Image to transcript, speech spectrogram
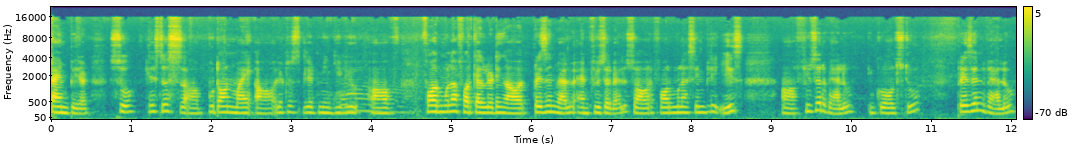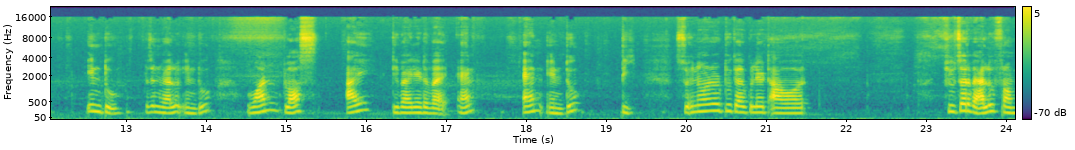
time period. So let's just uh, put on my uh, let us let me give you a formula for calculating our present value and future value. So our formula simply is uh, future value equals to present value into present value into 1 plus i divided by n n into t. so in order to calculate our future value from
